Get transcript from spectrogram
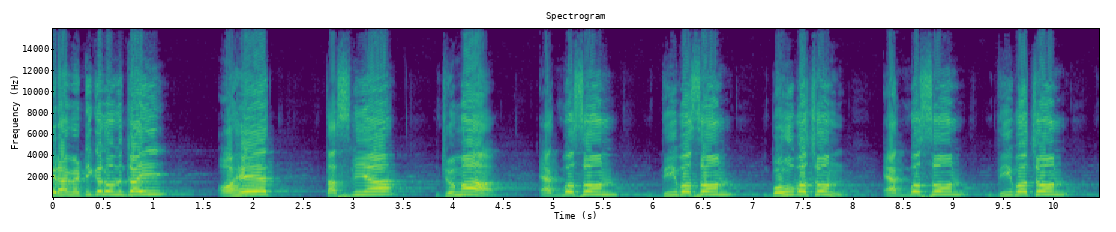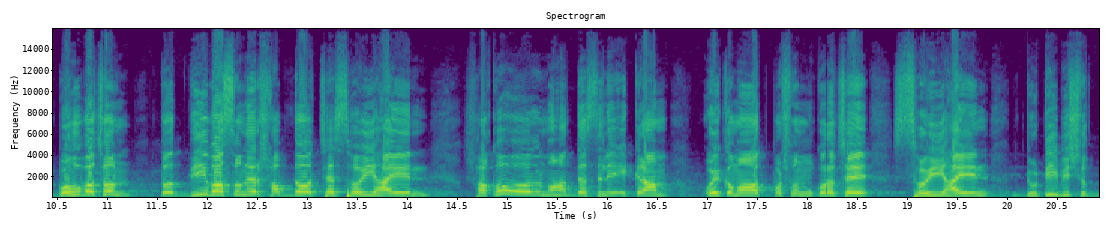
গ্রামেটিক্যাল অনুযায়ী অহেদ, তাসমিয়া, জুমা, এক বচন, দ্বিবচন বহু বচন এক বচন, দ্বিবচন বহু বচন তো দ্বিবচনের শব্দ হচ্ছে সহি হাইন। সকল মহাদ্দেসিন ইকরাম ঐকমত পোষণ করেছে সহি হাইন। দুটি বিশুদ্ধ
